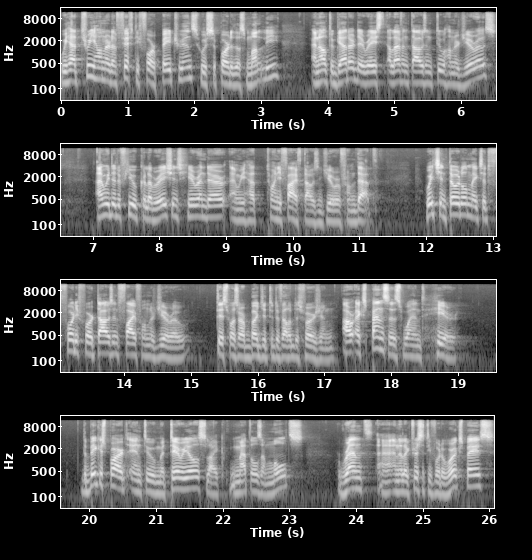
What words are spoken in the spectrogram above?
We had 354 Patreons who supported us monthly and altogether they raised 11,200 euros. And we did a few collaborations here and there and we had 25,000 euro from that which in total makes it 44,500 euro. This was our budget to develop this version. Our expenses went here. The biggest part into materials like metals and molds, rent uh, and electricity for the workspace,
